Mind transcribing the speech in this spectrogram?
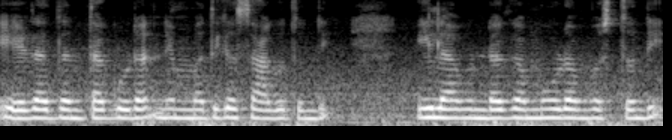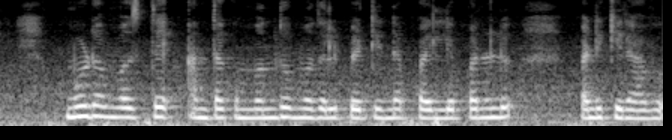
ఏడాదంతా కూడా నెమ్మదిగా సాగుతుంది. ఇలా ఉండగా మూడం వస్తుంది. మూడం వస్తే అంతకు ముందు మొదలుపెట్టిన పెళ్ళి పనులు పనికిరావు.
